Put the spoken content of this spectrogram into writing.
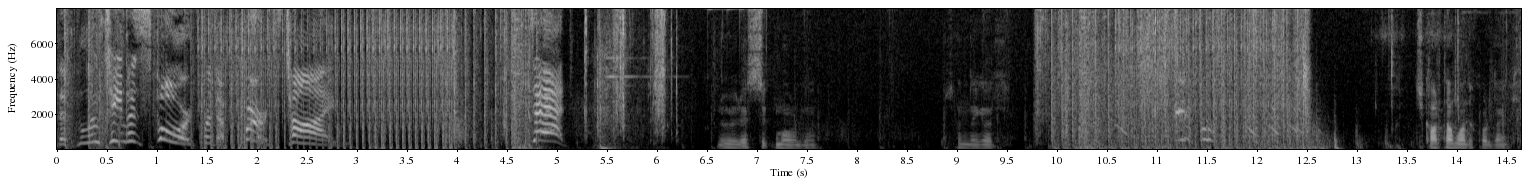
The blue team has scored for the first time. Dead. Öyle sıkma oradan. Sen de gel. Çıkartamadık oradan ki.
